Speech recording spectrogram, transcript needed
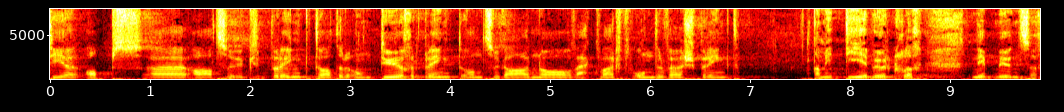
die Ops-Anzüge äh, bringt, oder? Und Tücher bringt und sogar noch Wegwerfunterwäsche bringt damit die wirklich nicht müssen sich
